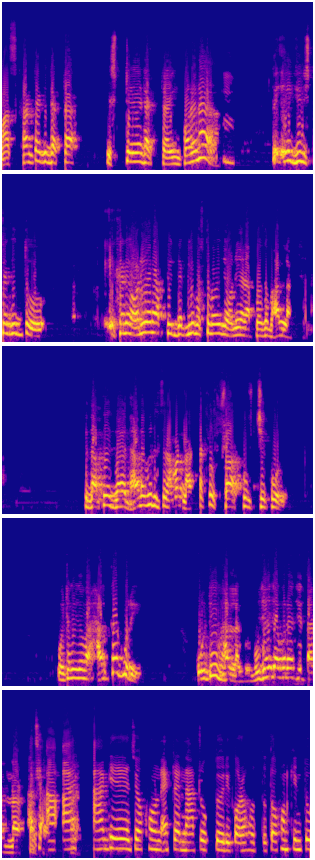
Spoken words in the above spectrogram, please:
মাঝখানটা কিন্তু একটা স্টেট একটা ই পড়ে না? তো এই জিনিসটা কিন্তু এখানে অনিয়ার আপনি দেখলে বুঝতে পারেন যে অনিয়ার আপনার ভালো লাগছে না। কিন্তু আপনি ধারণা করেছেন আমার নাকটা খুব শার্প খুব চিকুন। ওইটাকে যদি আমরা হালকা করি ওইটাই ভালো লাগবে। বুঝাই যাবে না যে তার আচ্ছা আগে যখন একটা নাটক তৈরি করা হতো তখন কিন্তু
